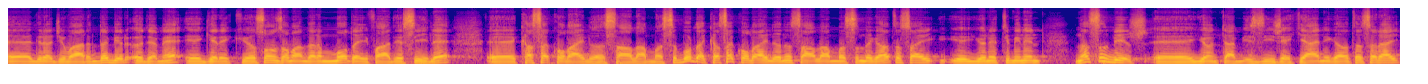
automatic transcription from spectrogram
e, lira civarında bir ödeme e, gerekiyor. Son zamanların moda ifadesiyle e, kasa kolaylığı sağlanması. Burada kasa kolaylığının sağlanmasında Galatasaray yönetiminin nasıl bir yöntem izleyecek? Yani Galatasaray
